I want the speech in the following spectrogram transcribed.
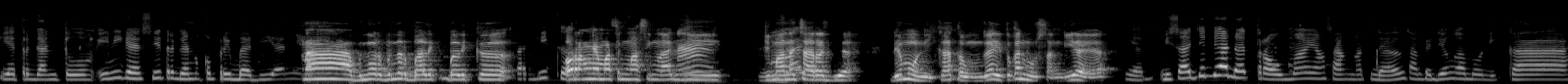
Ya tergantung. Ini gak sih tergantung kepribadiannya. nah benar-benar balik-balik ke Lagi ke orangnya masing-masing lagi. Gimana bisa cara dia dia mau nikah atau enggak itu kan urusan dia ya. Ya bisa aja dia ada trauma yang sangat dalam sampai dia nggak mau nikah.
